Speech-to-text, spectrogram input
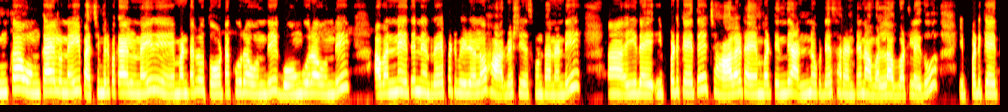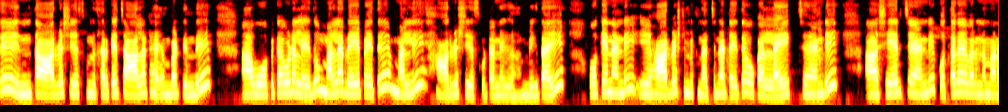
ఇంకా వంకాయలు ఉన్నాయి పచ్చిమిరపకాయలు ఉన్నాయి ఏమంటారు? తోటకూర ఉంది గోంగూర ఉంది. అవన్నీ అయితే నేను రేపటి వీడియోలో హార్వెస్ట్ చేసుకుంటానండి. ఇది ఇప్పటికైతే చాలా టైం పట్టింది. అన్ని ఒకటేసారి అంటే నా వల్ల అవ్వట్లేదు. ఇప్పటికైతే ఇంత హార్వెస్ట్ చేసుకునేసరికి చాలా టైం పట్టింది. ఆ ఓపిక కూడా లేదు. మళ్ళీ రేపైతే మళ్ళీ హార్వెస్ట్ చేసుకుంటాను మిగతాయి. ఓకేనండి. ఈ హార్వెస్ట్ మీకు నచ్చినట్టయితే ఒక లైక్ చేయండి. షేర్ చేయండి. కొత్తగా ఎవరైనా మన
